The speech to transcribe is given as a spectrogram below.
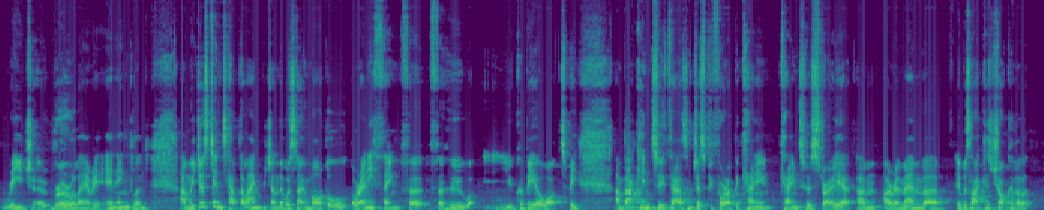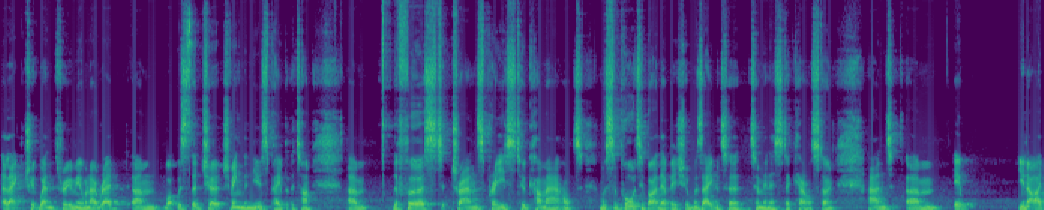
region, rural area in England, and we just didn't have the language, and there was no model or anything for for who you could be or what to be. And back in 2000, just before I became came to Australia, um, I remember it was like a shock of electric went through me when I read um, what was the Church of England newspaper at the time. Um, the first trans priest who come out was supported by their bishop, was able to, to minister, Carol Stone. And um, it, you know, I,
